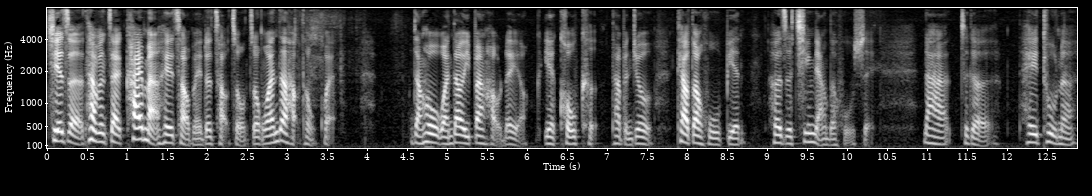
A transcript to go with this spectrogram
接着，他们在开满黑草莓的草丛中玩得好痛快，然后玩到一半好累哦，也口渴，他们就跳到湖边，喝着清凉的湖水。那这个黑兔呢，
